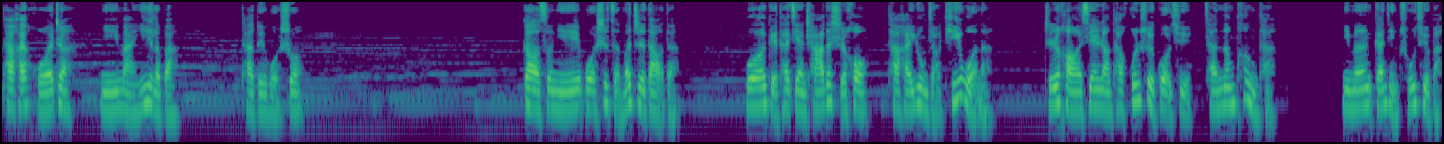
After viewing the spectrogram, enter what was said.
他还活着，你满意了吧？他对我说：“告诉你我是怎么知道的。我给他检查的时候，他还用脚踢我呢。”只好先让他昏睡过去，才能碰他。你们赶紧出去吧。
